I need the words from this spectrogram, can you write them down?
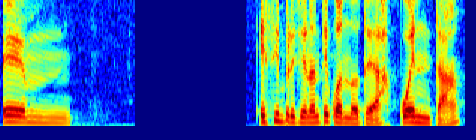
Em, es impresionante cuando te das cuenta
